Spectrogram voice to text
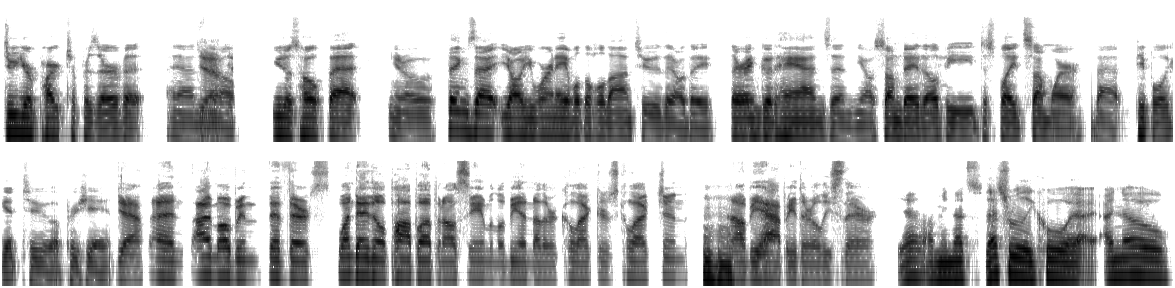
do your part to preserve it, and you know, you just hope that you know things that you know you weren't able to hold on to you know they they're in good hands and you know someday they'll be displayed somewhere that people will get to appreciate Yeah, and I'm hoping that there's one day they'll pop up and I'll see them and there'll be another collector's collection Mhm. and I'll be happy they're at least there. Yeah, I mean that's that's really cool. I, I know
